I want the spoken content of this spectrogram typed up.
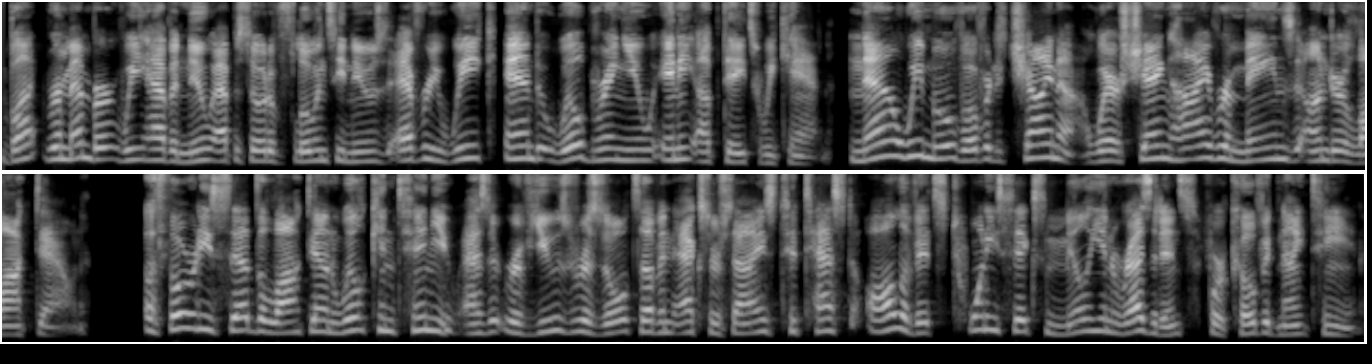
But remember, we have a new episode of Fluency News every week, and we'll bring you any updates we can. Now we move over to China, where Shanghai remains under lockdown. Authorities said the lockdown will continue as it reviews results of an exercise to test all of its 26 million residents for COVID 19.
